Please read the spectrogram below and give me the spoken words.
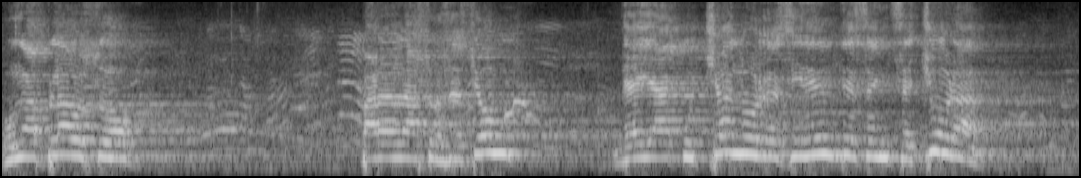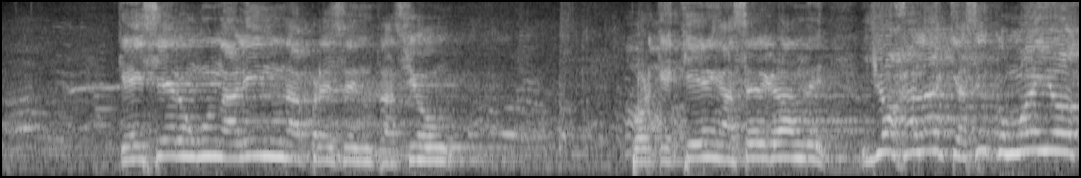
un aplauso para la Asociación de Ayacuchanos Residentes en Sechura, que hicieron una linda presentación, porque quieren hacer grande. Y ojalá que así como ellos,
